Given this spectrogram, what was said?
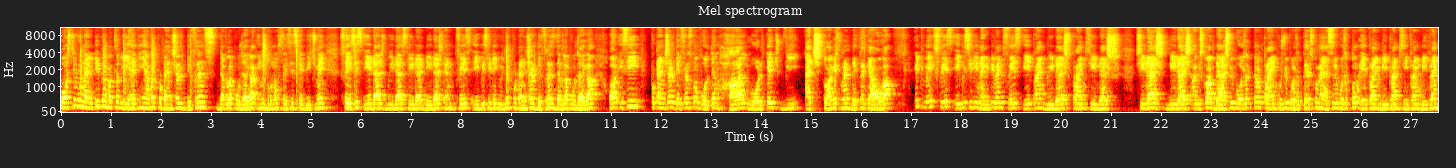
पॉजिटिव और नेगेटिव का मतलब यह है कि यहाँ पर पोटेंशियल डिफरेंस डेवलप हो जाएगा इन दोनों फेसिस के बीच में। Faces A dash B dash C dash D dash and face A B C D के बीच में पोटेंशियल डिफरेंस डेवलप हो जाएगा। और इसी पोटेंशियल डिफरेंस को बोलते हैं हाल वोल्टेज वी एच तो आगे स्टूडेंट देखते हैं क्या होगा। It makes face ABCD negative and face A prime B dash prime C dash C dash D dash अब इसको आप डैश भी बोल सकते हैं और प्राइम कुछ भी बोल सकते हैं। इसको मैं ऐसे भी बोल सकता हूँ A prime B prime C prime D prime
